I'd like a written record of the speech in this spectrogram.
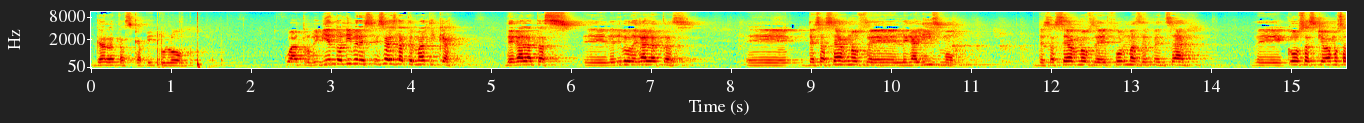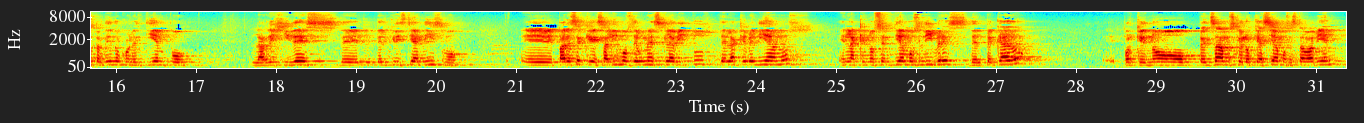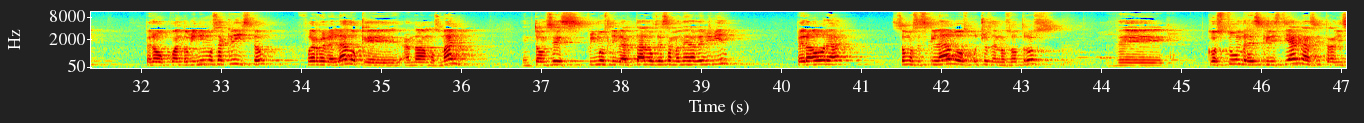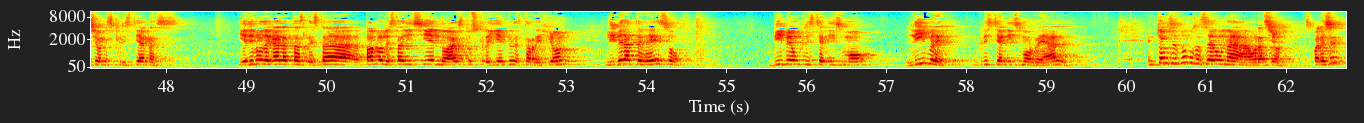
Gálatas capítulo 4. Viviendo libres, esa es la temática de Gálatas, eh, del libro de Gálatas. Eh, deshacernos de legalismo, deshacernos de formas de pensar, de cosas que vamos aprendiendo con el tiempo, la rigidez del, cristianismo. Eh, parece que salimos de una esclavitud de la que veníamos, en la que nos sentíamos libres del pecado porque no pensábamos que lo que hacíamos estaba bien, pero cuando vinimos a Cristo fue revelado que andábamos mal. Entonces fuimos libertados de esa manera de vivir, pero ahora somos esclavos, muchos de nosotros, de costumbres cristianas y tradiciones cristianas. Y el libro de Gálatas le está, Pablo le está diciendo a estos creyentes de esta región, libérate de eso, vive un cristianismo libre, cristianismo real. Entonces vamos a hacer una oración, ¿les parece?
